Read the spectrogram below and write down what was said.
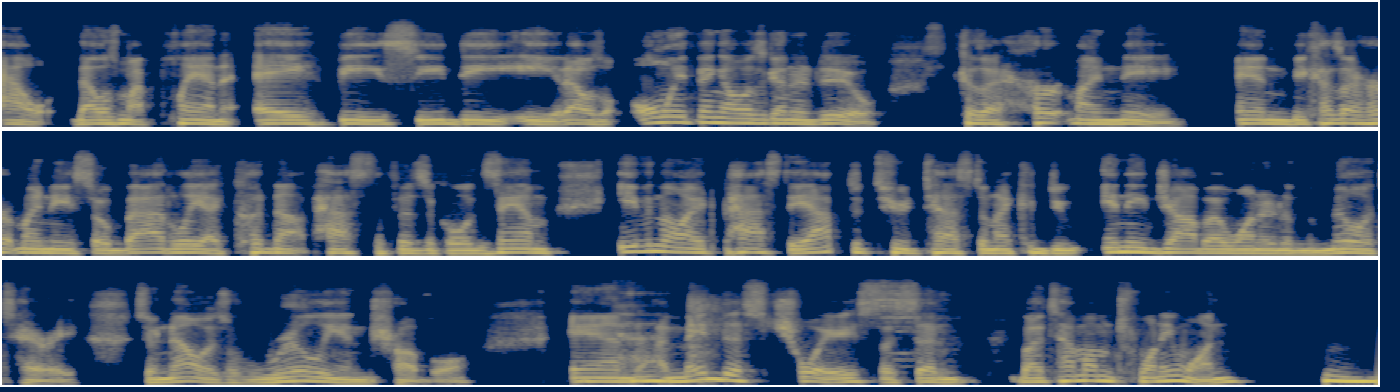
out. That was my plan A, B, C, D, E. That was the only thing I was going to do because I hurt my knee. And because I hurt my knee so badly, I could not pass the physical exam, even though I passed the aptitude test and I could do any job I wanted in the military. So now I was really in trouble. And I made this choice. I said, by the time I'm 21, Hmm.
